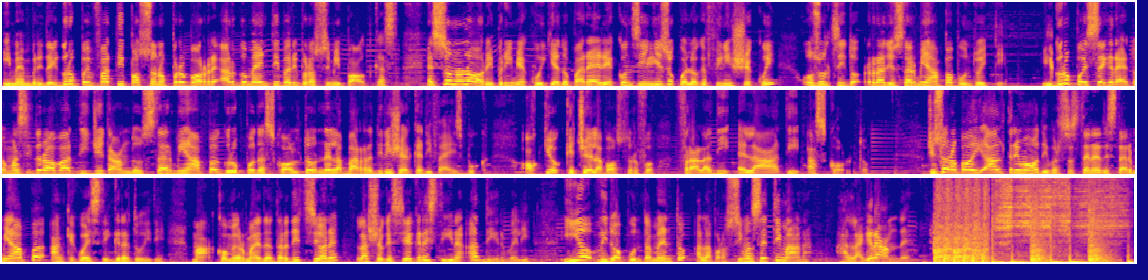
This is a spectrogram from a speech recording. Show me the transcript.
I membri del gruppo infatti possono proporre argomenti per i prossimi podcast e sono loro i primi a cui chiedo pareri e consigli su quello che finisce qui o sul sito radiostarmiup.it. Il gruppo è segreto, ma si trova digitando Star Me Up gruppo d'ascolto nella barra di ricerca di Facebook. Occhio che c'è l'apostrofo fra la D e la A di ascolto. Ci sono poi altri modi per sostenere Star Me Up, anche questi gratuiti, ma come ormai da tradizione lascio che sia Cristina a dirveli. Io vi do appuntamento alla prossima settimana. Alla grande!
